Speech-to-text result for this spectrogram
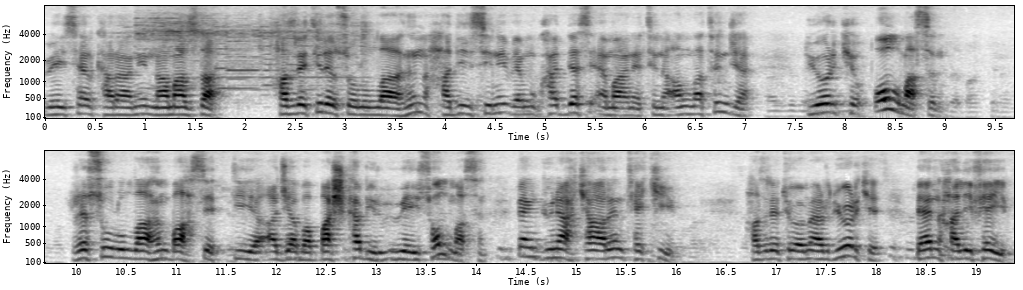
Veysel Karani namazda Hazreti Resulullah'ın hadisini ve mukaddes emanetini anlatınca diyor ki olmasın Resulullah'ın bahsettiği acaba başka bir üveys olmasın. Ben günahkarın tekiyim. Hazreti Ömer diyor ki ben halifeyim.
